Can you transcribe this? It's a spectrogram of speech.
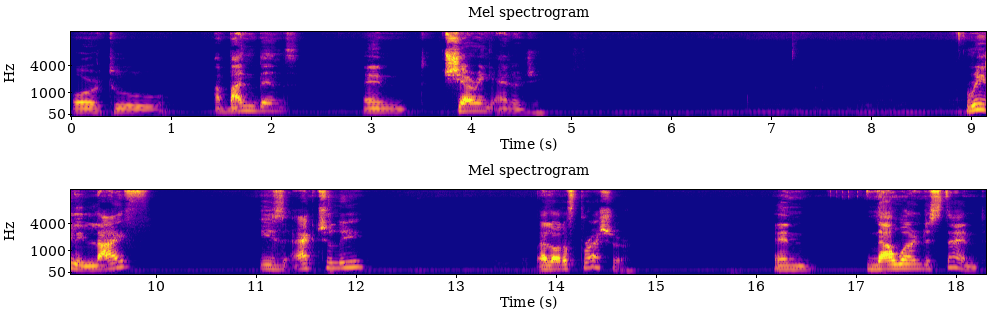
or to abundance and sharing energy. Really, life is actually a lot of pressure. And now we understand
